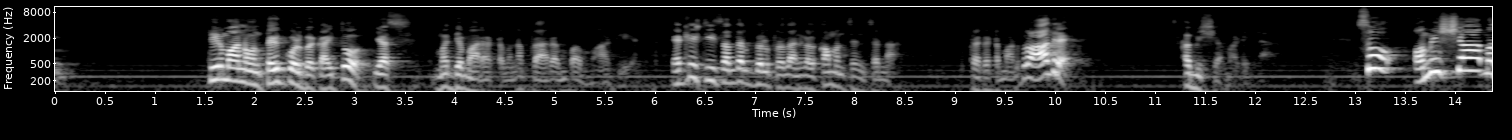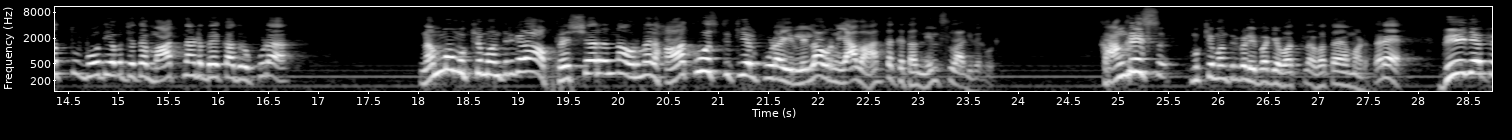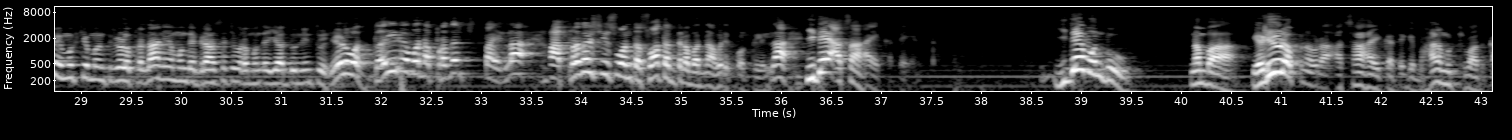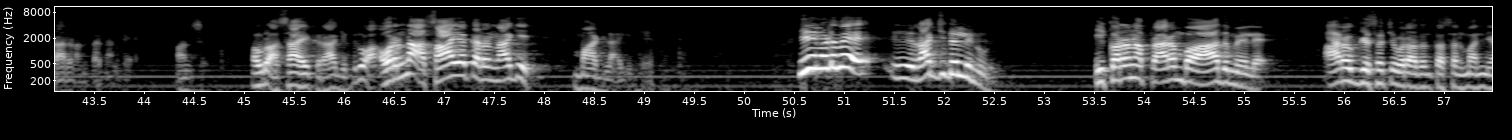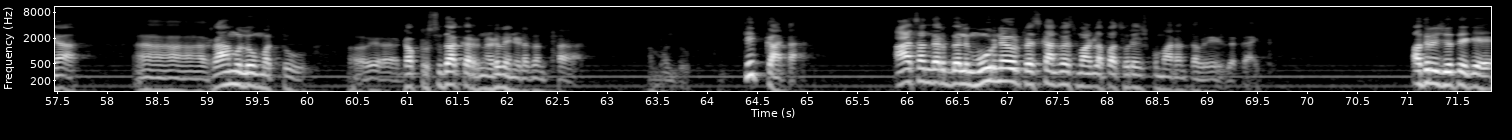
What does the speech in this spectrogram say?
ತೀರ್ಮಾನವನ್ನು ತೆಗೆದುಕೊಳ್ಬೇಕಾಯಿತು. ಎಸ್ ಮದ್ಯ ಮಾರಾಟವನ್ನು ಪ್ರಾರಂಭ ಮಾಡಲಿ ಅಂತ. ಅಟ್ಲೀಸ್ಟ್ ಈ ಸಂದರ್ಭದಲ್ಲೂ ಪ್ರಧಾನಿಗಳು ಕಾಮನ್ ಸೆನ್ಸನ್ನು ಪ್ರಕಟ ಮಾಡಿದ್ರು. ಆದರೆ ಅಮಿತ್ ಶಾ ಮಾಡಿಲ್ಲ. ಸೊ ಅಮಿತ್ ಶಾ ಮತ್ತು ಮೋದಿಯವರ ಜೊತೆ ಮಾತನಾಡಬೇಕಾದರೂ ಕೂಡ ನಮ್ಮ ಮುಖ್ಯಮಂತ್ರಿಗಳ ಆ ಪ್ರೆಷರನ್ನು ಅವ್ರ ಮೇಲೆ ಹಾಕುವ ಸ್ಥಿತಿಯಲ್ಲಿ ಕೂಡ ಇರಲಿಲ್ಲ. ಅವ್ರನ್ನ ಯಾವ ಹಂತಕ್ಕೆ ತಂದು ನಿಲ್ಲಿಸಲಾಗಿದೆ ನೋಡಿ. ಕಾಂಗ್ರೆಸ್ ಮುಖ್ಯಮಂತ್ರಿಗಳು ಈ ಬಗ್ಗೆ ಒತ್ತ, ಒತ್ತಾಯ ಮಾಡ್ತಾರೆ. ಬಿ ಜೆ ಪಿ ಮುಖ್ಯಮಂತ್ರಿಗಳು ಪ್ರಧಾನಿಯ ಮುಂದೆ, ಗೃಹ ಸಚಿವರ ಮುಂದೆ ಎದ್ದು ನಿಂತು ಹೇಳುವ ಧೈರ್ಯವನ್ನು ಪ್ರದರ್ಶಿಸ್ತಾ ಇಲ್ಲ. ಆ ಪ್ರದರ್ಶಿಸುವಂಥ ಸ್ವಾತಂತ್ರ್ಯವನ್ನು ಅವರಿಗೆ ಕೊಟ್ಟಲಿಲ್ಲ ಇದೇ ಅಸಹಾಯಕತೆ ಅಂತ. ಇದೇ ಒಂದು ನಮ್ಮ ಯಡಿಯೂರಪ್ಪನವರ ಅಸಹಾಯಕತೆಗೆ ಬಹಳ ಮುಖ್ಯವಾದ ಕಾರಣ ಅಂತ ನನಗೆ ಅನಿಸುತ್ತೆ. ಅವರು ಅಸಹಾಯಕರಾಗಿದ್ದರು ಅವರನ್ನು ಅಸಹಾಯಕರನ್ನಾಗಿ ಮಾಡಲಾಗಿದೆ ಅಂತ. ಈ ನಡುವೆ ಈ ರಾಜ್ಯದಲ್ಲಿ ನೋಡಿ, ಈ ಕೊರೋನಾ ಪ್ರಾರಂಭ ಆದ ಮೇಲೆ ಆರೋಗ್ಯ ಸಚಿವರಾದಂಥ ಸನ್ಮಾನ್ಯ ರಾಮುಲು ಮತ್ತು ಡಾಕ್ಟರ್ ಸುಧಾಕರ್ ನಡುವೆ ನಡೆದಂಥ ಒಂದು ತಿಕ್ಕಾಟ. ಆ ಸಂದರ್ಭದಲ್ಲಿ ಮೂರನೇವ್ರು ಪ್ರೆಸ್ ಕಾನ್ಫರೆನ್ಸ್ ಮಾಡಲಪ್ಪ ಸುರೇಶ್ ಕುಮಾರ್ ಅಂತ ಅವ್ರು ಹೇಳಬೇಕಾಯ್ತು. ಅದರ ಜೊತೆಗೆ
